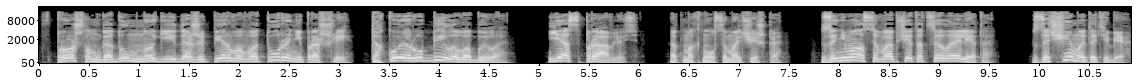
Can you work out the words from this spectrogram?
В прошлом году многие даже первого тура не прошли. Такое рубилово было!» «Я справлюсь», – отмахнулся мальчишка. «Занимался вообще-то целое лето». «Зачем это тебе?»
